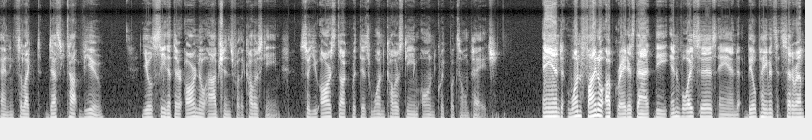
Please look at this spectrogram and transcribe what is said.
and select Desktop View, you'll see that there are no options for the color scheme. So you are stuck with this one color scheme on QuickBooks home page. And one final upgrade is that the invoices and bill payments, etc.,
